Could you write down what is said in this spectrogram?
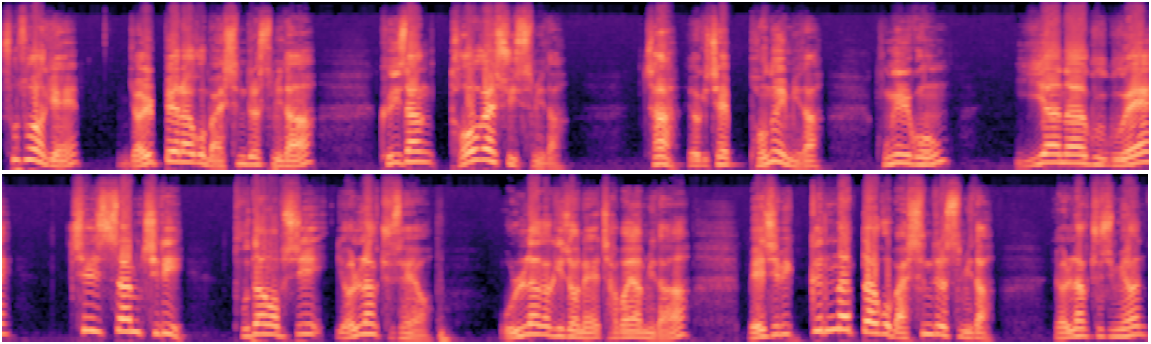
소소하게 10배라고 말씀드렸습니다. 그 이상 더 갈 수 있습니다. 자, 여기 제 번호입니다. 010-2199-7372 부담 없이 연락 주세요. 올라가기 전에 잡아야 합니다. 매집이 끝났다고 말씀드렸습니다. 연락 주시면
